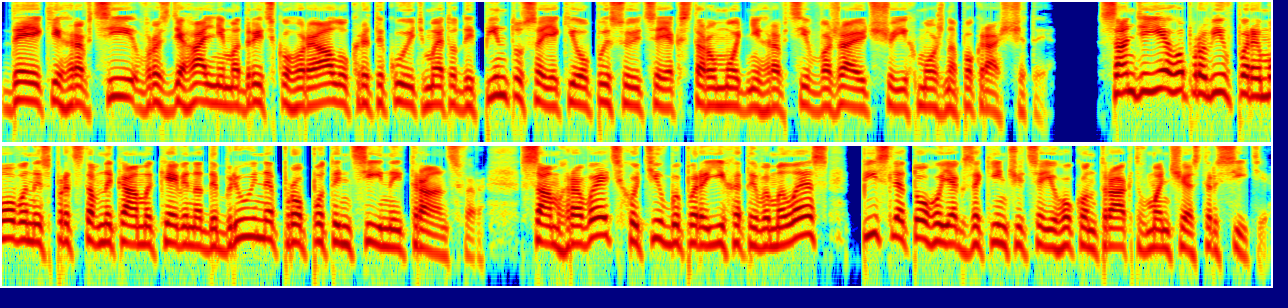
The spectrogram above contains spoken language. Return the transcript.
Деякі гравці в роздягальні мадридського реалу критикують методи Пінтуса, які описуються як старомодні гравці, вважають, що їх можна покращити. Сан-Дієго провів перемовини з представниками Кевіна Дебрюйне про потенційний трансфер. Сам гравець хотів би переїхати в МЛС після того, як закінчиться його контракт в Манчестер Сіті.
